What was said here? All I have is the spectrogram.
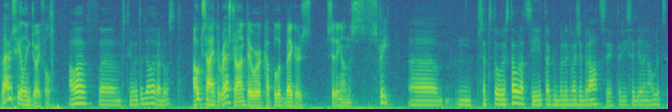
But I was feeling joyful. Ale v, eh, Steveovi to dělalo radost. Outside the restaurant, there were a couple of beggars sitting on the street. Eh, m, Před tou restaurací tak byli dva žebráci, kteří seděli na ulici.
